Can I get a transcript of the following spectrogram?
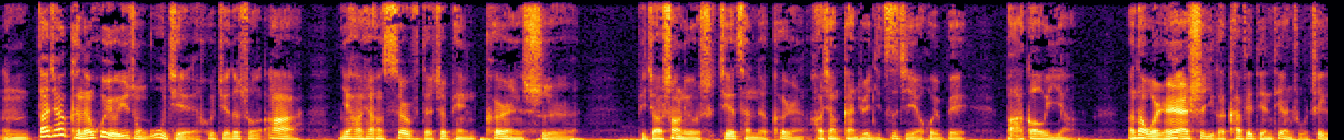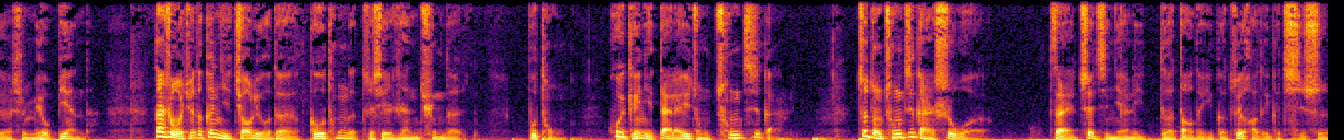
嗯，大家可能会有一种误解，会觉得说啊，你好像 serve 的这篇客人是比较上流阶层的客人，好像感觉你自己也会被拔高一样。啊，那我仍然是一个咖啡店店主，这个是没有变的。但是我觉得跟你交流的、沟通的这些人群的不同，会给你带来一种冲击感。这种冲击感是我在这几年里得到的一个最好的一个启示，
